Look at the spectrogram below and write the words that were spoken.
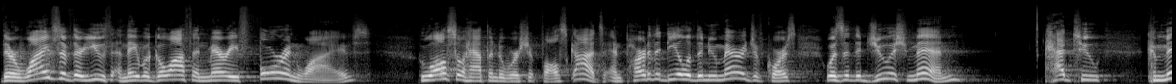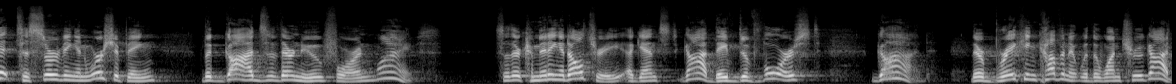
Their wives of their youth, and they would go off and marry foreign wives who also happened to worship false gods. And part of the deal of the new marriage, of course, was that the Jewish men had to commit to serving and worshiping the gods of their new foreign wives. So they're committing adultery against God. They've divorced God. They're breaking covenant with the one true God.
